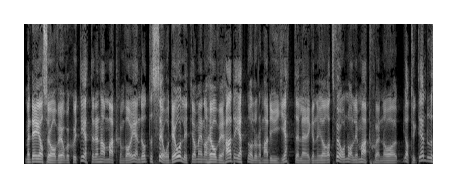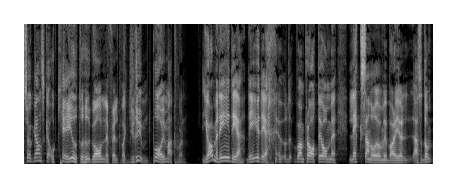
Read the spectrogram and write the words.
Men det jag såg av HV71 i den här matchen var ju ändå inte så dåligt. Jag menar HV hade 1-0 och de hade ju jättelägen att göra 2-0 i matchen och jag tyckte ändå det såg ganska okej okay ut och Hugo Alnefelt var grymt bra i matchen. Ja, men det är det. Det är ju det. Man pratar ju om eh, Leksand då, om vi bara gör, alltså de,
